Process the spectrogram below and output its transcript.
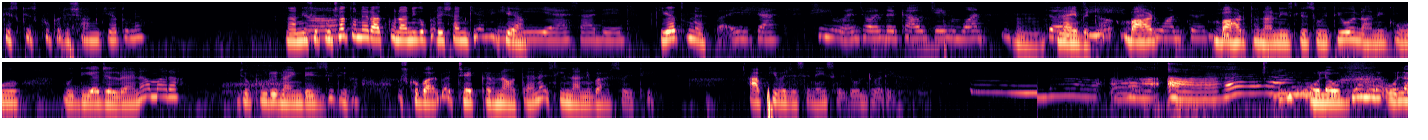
किस किस को परेशान किया तूने? नानी से पूछा तूने रात को नानी को परेशान किया नहीं किया? Yes, I did. किया तूने? But Ishan, she went on the couch in one हम्म, नहीं बेटा बाहर. बाहर तो नानी इसलिए सोई थी वो नानी को वो वो दिया जल रहा है ना हमारा जो पूरे नाइन डेज़ जलेगा। उसको बार बार चेक करना होता है ना इसलिए नानी बाहर सोई थी। आपकी वजह से नहीं सोई डोंट वरी ओला उठ गया हमारा ओला।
